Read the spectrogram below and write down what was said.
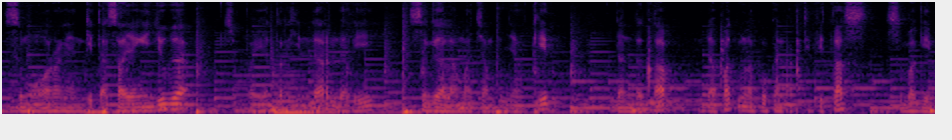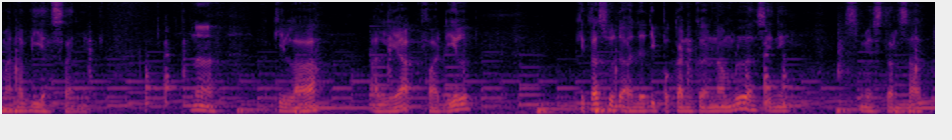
semua orang yang kita sayangi juga supaya terhindar dari segala macam penyakit dan tetap dapat melakukan aktivitas sebagaimana biasanya. Nah Akila, Alia, Fadil kita sudah ada di pekan ke-16 ini. Semester 1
